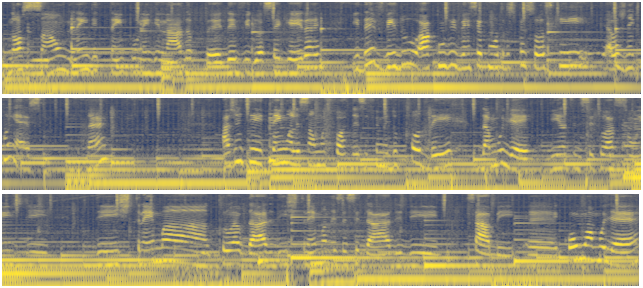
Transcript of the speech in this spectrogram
noção nem de tempo nem de nada é, devido à cegueira e devido à convivência com outras pessoas que elas nem conhecem, né? A gente tem uma lição muito forte desse filme do poder da mulher diante de situações de, de extrema crueldade, de extrema necessidade, de, sabe, é, como a mulher,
